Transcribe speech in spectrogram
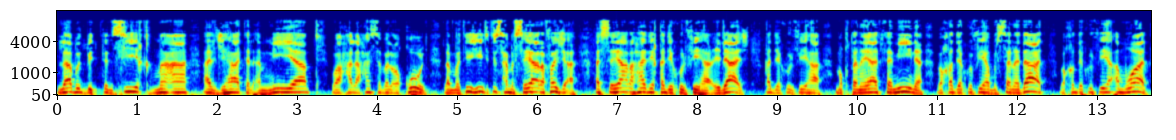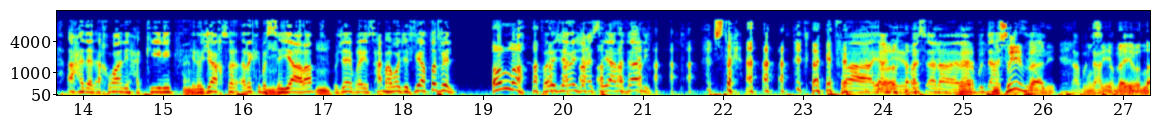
لابد بالتنسيق مع الجهات الأمنية وعلى حسب العقود. لما تيجي أنت تسحب السيارة فجأة السيارة هذه قد يكون فيها علاج قد يكون فيها مقتنيات ثمينة وقد يكون فيها مستندات وقد يكون فيها أموال. أحد الأخوان يحكيني إنه جاء خسر- ركب السيارة وجاي يبغى يسحبها وجد فيها طفل. الله. فرجع رجع السيارة ثاني. فيعني مسألة لابد تنظيم. هذه. تنظيم. أي والله.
